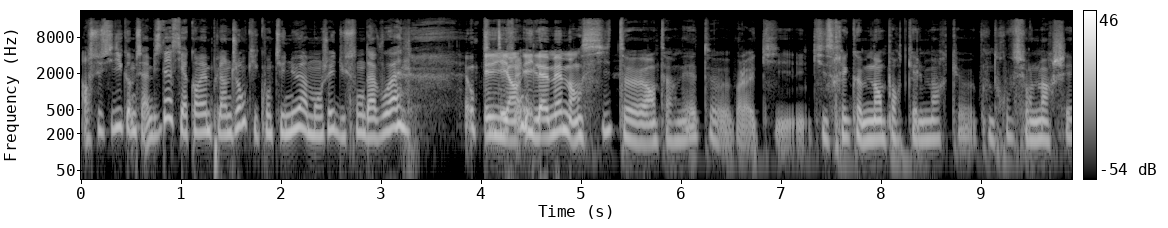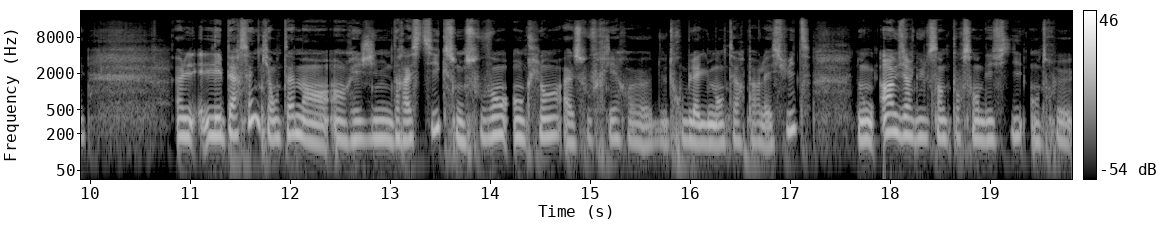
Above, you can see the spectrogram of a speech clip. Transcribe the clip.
Alors ceci dit, comme c'est un business, il y a quand même plein de gens qui continuent à manger du son d'avoine. Et il, a, même un site euh, internet euh, voilà, qui, qui serait comme n'importe quelle marque qu'on trouve sur le marché. Les personnes qui entament un, régime drastique sont souvent enclins à souffrir euh, de troubles alimentaires par la suite. Donc 1,5% des filles entre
